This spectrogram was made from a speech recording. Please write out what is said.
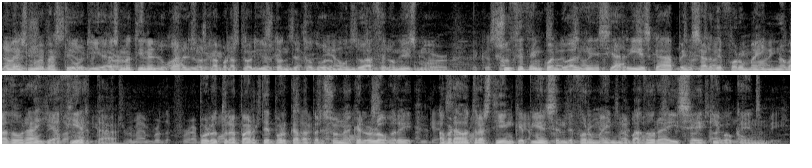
Las nuevas teorías no tienen lugar en los laboratorios donde todo el mundo hace lo mismo. Suceden cuando alguien se arriesga a pensar de forma innovadora y acierta. Por otra parte, por cada persona que lo logre, habrá otras 100 que piensen de forma innovadora y se equivoquen.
